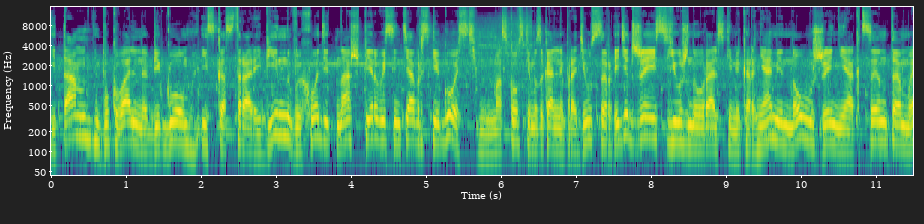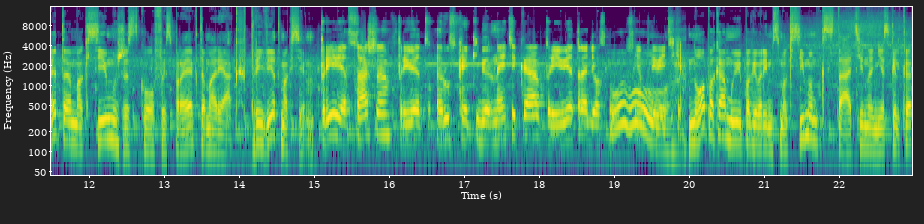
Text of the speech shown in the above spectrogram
и там буквально бегом из костра Рябин выходит наш первый сентябрьский гость, московский музыкальный продюсер и диджей с южноуральскими корнями, но уже не акцентом. Это Максим Жестков из проекта «Моряк». Привет, Максим. Привет, Саша. Привет, русская кибернетика. Привет, радио. Всем приветики. Ну а пока мы поговорим с Максимом, кстати, на несколько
